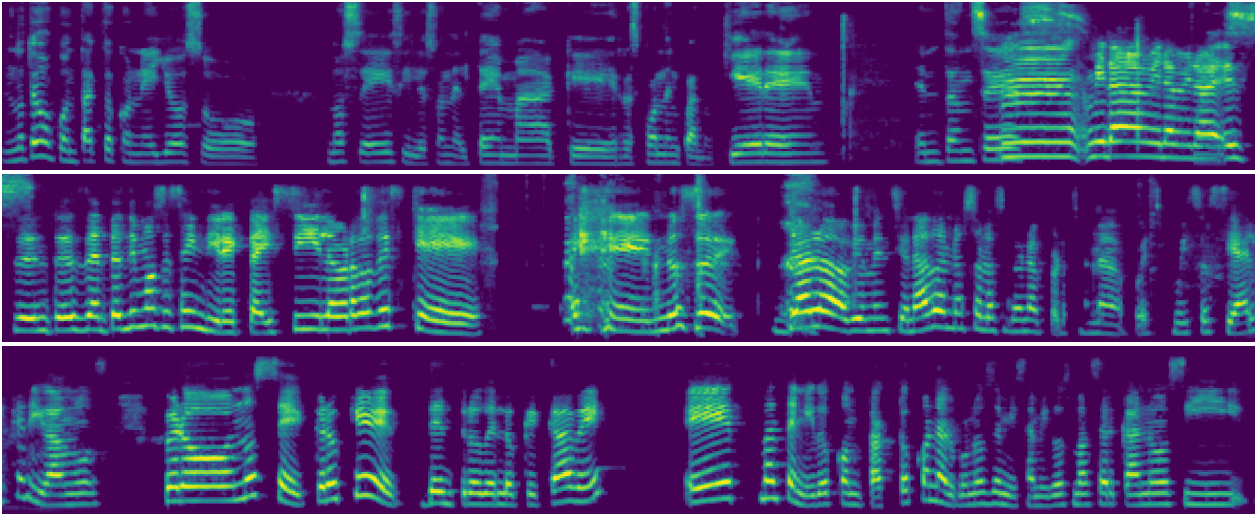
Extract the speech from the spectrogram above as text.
no tengo contacto con ellos o no sé si les suena el tema, que responden cuando quieren. Entonces. Mm, mira, mira, mira, pues entendimos esa indirecta. Y sí, la verdad es que eh, no sé, ya lo había mencionado, no solo soy una persona pues muy social, que digamos, pero no sé, creo que dentro de lo que cabe, he mantenido contacto con algunos de mis amigos más cercanos y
